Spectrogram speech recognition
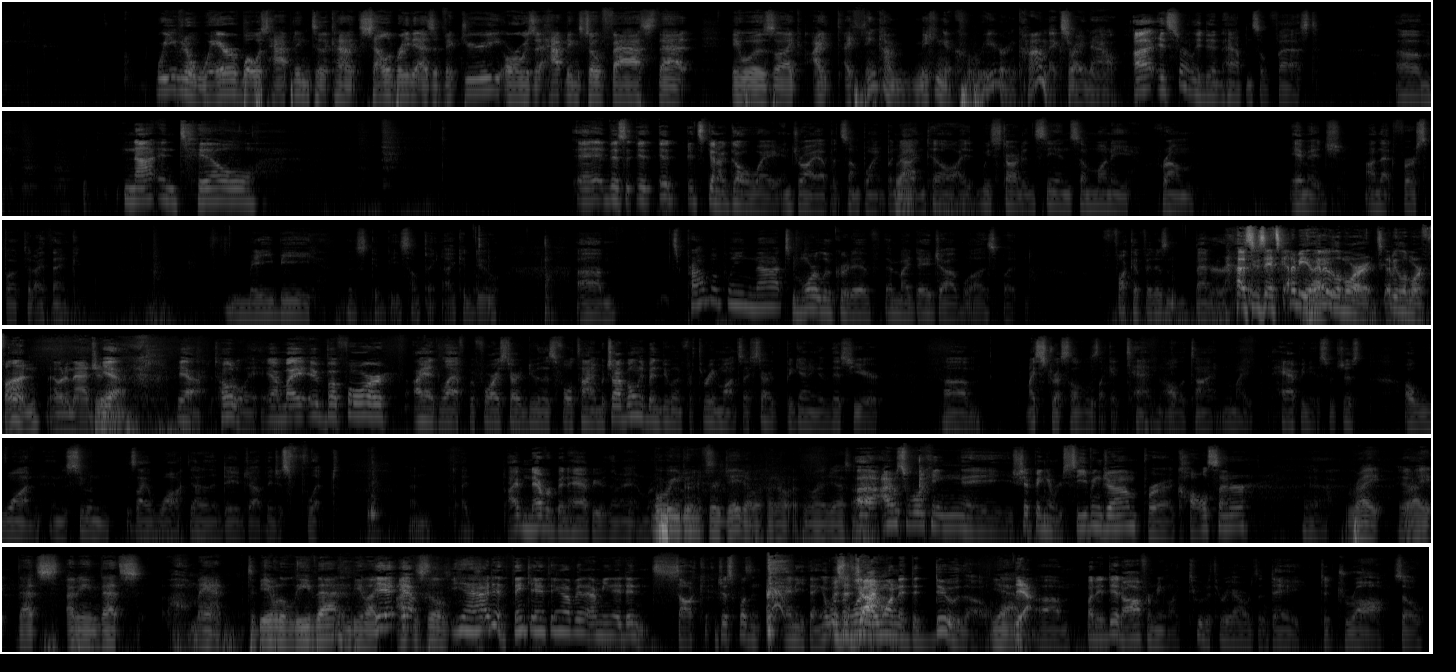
Were you even aware of what was happening to kind of like celebrate it as a victory, or was it happening so fast that it was like, I, I think I'm making a career in comics right now. Uh, it certainly didn't happen so fast. Um, not until eh, this it, it it's gonna go away and dry up at some point, but Right. not until I we started seeing some money from Image on that first book that I think maybe this could be something I could do. Um, it's probably not more lucrative than my day job was, but fuck if it isn't better. I was gonna say it's gotta be, Right. a little more. It's gotta be a little more fun. I would imagine. Yeah, yeah, totally. Yeah, my before I had left, before I started doing this full time, which I've only been doing for three months. I started at the beginning of this year. Um, my stress level was like a ten all the time. My happiness was just a one, and as soon as I walked out of the day job, they just flipped. And I, I've never been happier than I am. right What were you now. doing for a day job? If I don't, if I mind asking. Uh, I was working a shipping and receiving job for a call center. Yeah. right, yeah. right. That's. I mean, that's. Oh man, to be able to leave that and be like, yeah, I yeah, can still. yeah, I didn't think anything of it. I mean, it didn't suck. It just wasn't anything. It was wasn't a what I wanted to do, though. Yeah. Yeah. Um, but it did offer me like two to three hours a day to draw. So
